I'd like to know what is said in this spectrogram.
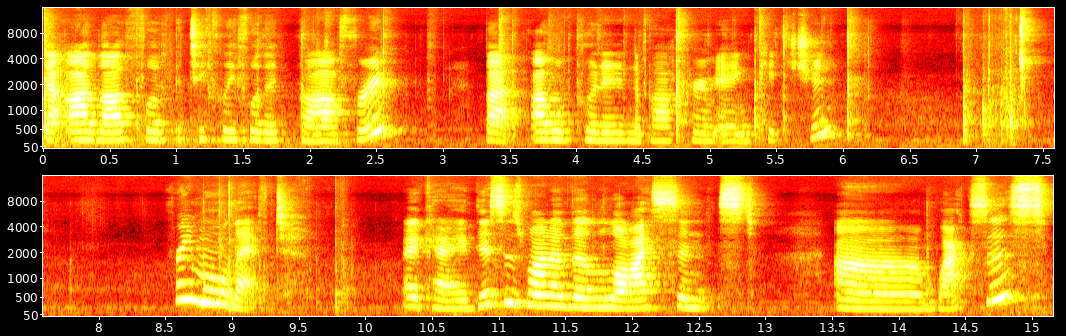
that I love for particularly for the bathroom but I will put it in the bathroom and kitchen. Three more left. Okay, this is one of the licensed um, waxes.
